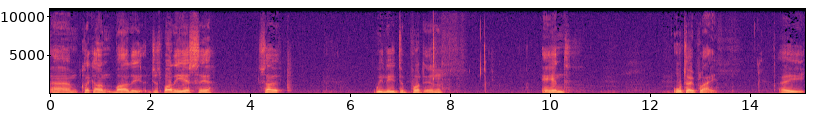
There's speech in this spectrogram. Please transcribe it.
um, click on by the just by the S there. So we need to put in and autoplay. A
